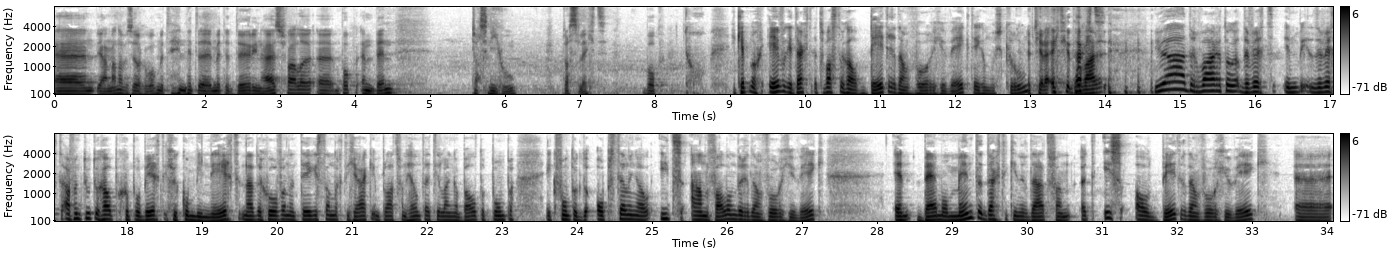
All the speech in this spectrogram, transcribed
Uh, ja, mannen, we zullen gewoon meteen met de, met de deur in huis vallen, uh, Bob en Ben. Het was niet goed. Het was slecht. Bob. Ik heb nog even gedacht, het was toch al beter dan vorige week tegen Moeskroen. Heb je dat echt gedacht? Waren, ja, er, waren toch, er, werd in, er werd af en toe toch al geprobeerd, gecombineerd naar de goal van een tegenstander te geraken, in plaats van heel de tijd die lange bal te pompen. Ik vond ook de opstelling al iets aanvallender dan vorige week. En bij momenten dacht ik inderdaad van, het is al beter dan vorige week. Uh,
